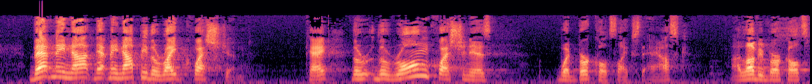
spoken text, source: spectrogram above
that may not that may not be the right question. Okay. The the wrong question is what Burkholz likes to ask. I love you, Burkholz.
